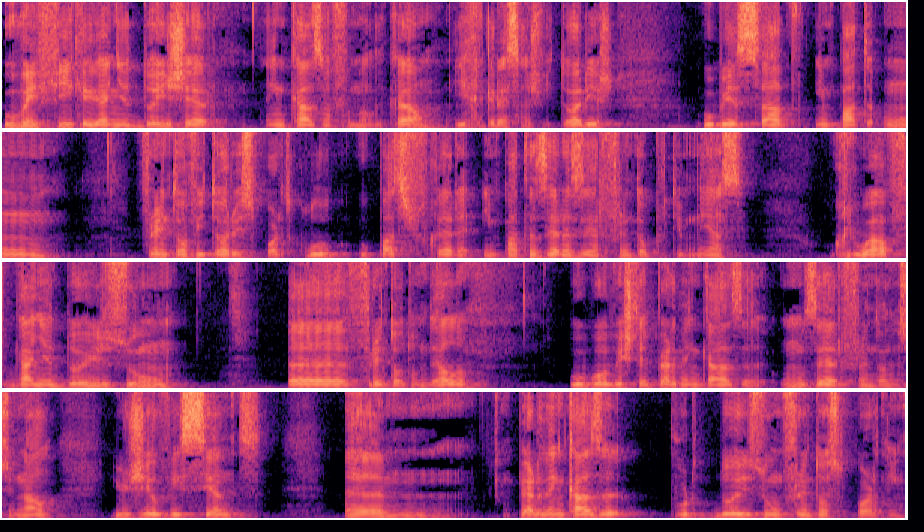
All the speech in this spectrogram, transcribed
O Benfica ganha 2-0 em casa ao Famalicão e regressa às vitórias. O Bessade empata 1 1 frente ao Vitória Sport Clube. O Passos Ferreira empata 0 a 0 frente ao Portimonense. O Rio Ave ganha 2-1 uh, eh, frente ao Tondela. O Boa Vista perde em casa 1-0 frente ao Nacional. E o Gil Vicente um, ehm, perde em casa por 2-1 frente ao Sporting.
